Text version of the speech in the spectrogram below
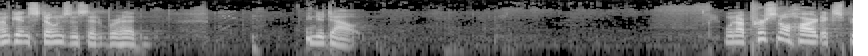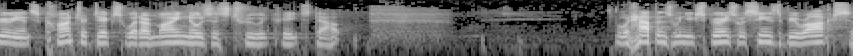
I'm getting stones instead of bread. And you doubt. When our personal heart experience contradicts what our mind knows is true, it creates doubt. What happens when you experience what seems to be rocks,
